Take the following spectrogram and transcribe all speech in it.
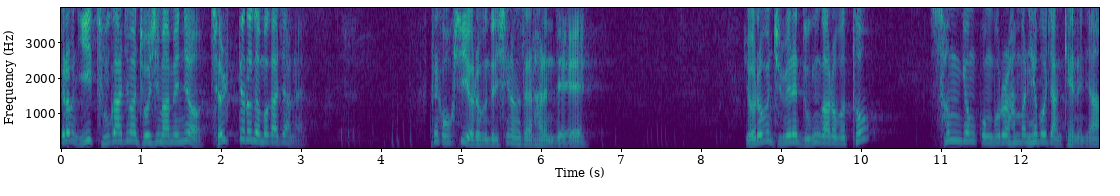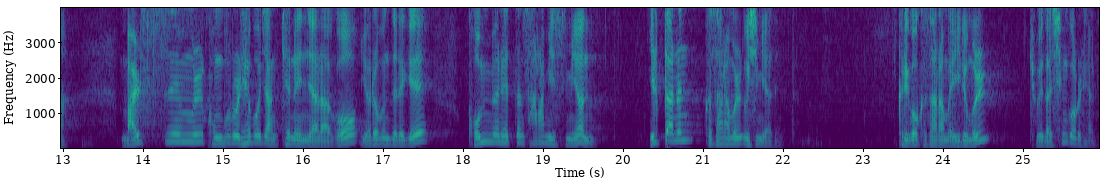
여러분, 이 두 가지만 조심하면요, 절대로 넘어가지 않아요. 그러니까 혹시 여러분들이 신앙생활 하는데, 여러분 주변에 누군가로부터 성경 공부를 한번 해보지 않겠느냐, 말씀을 공부를 해보지 않겠느냐라고 여러분들에게 권면했던 사람이 있으면 일단은 그 사람을 의심해야 됩니다. 그리고 그 사람의 이름을 교회에다 신고를 해야 돼요.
